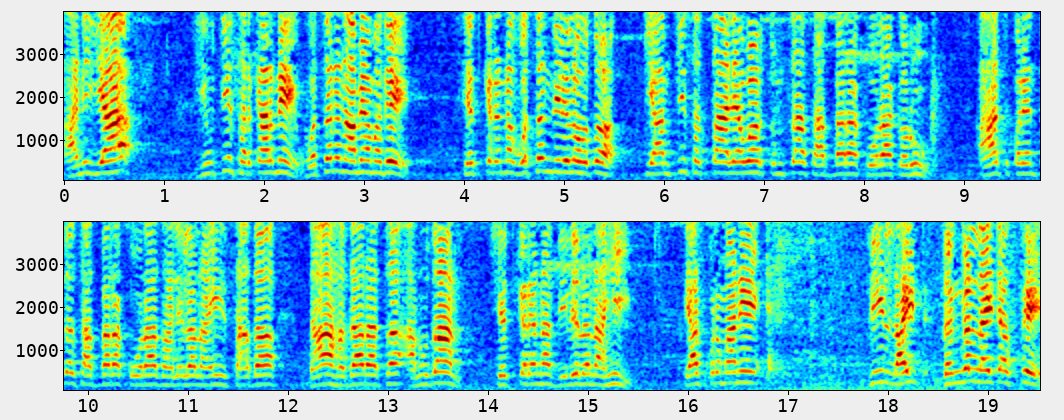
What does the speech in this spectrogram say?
आणि या युती सरकारने वचननाम्यामध्ये शेतकऱ्यांना वचन दिलेलं होतं. की आमची सत्ता आल्यावर तुमचा सातबारा कोरा करू. आजपर्यंत सातबारा कोरा झालेला नाही. साधा दहा हजाराचं अनुदान शेतकऱ्यांना दिलेलं नाही. त्याचप्रमाणे जी लाइट जंगल लाइट असते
